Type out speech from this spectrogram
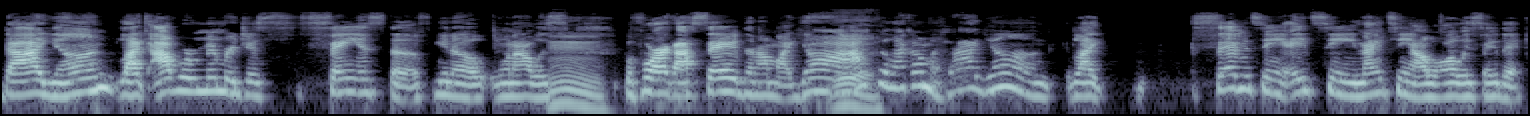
die young. Like, I remember just saying stuff, you know, when I was Mm. before I got saved, and I'm like, y'all, I feel like I'm gonna die young. Like 17, 18, 19, I will always say that.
